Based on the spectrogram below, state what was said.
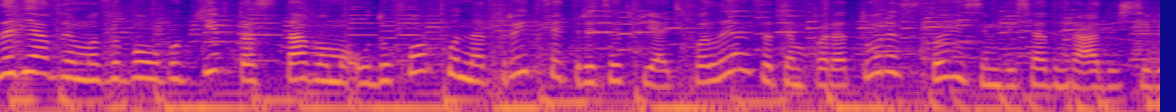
Зав'язуємо з обох боків та ставимо у духовку на 30-35 хвилин за температури 180 градусів.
